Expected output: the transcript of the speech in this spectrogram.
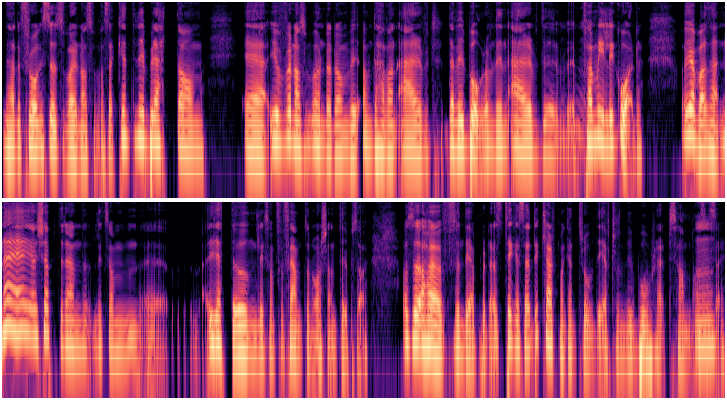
när jag hade frågestund så var det någon som var så här, kan inte ni berätta om Eh, jo, det var någon som undrade om, vi, om det här var en ärvd, där vi bor, om det är en ärvd eh, Mm. familjegård. Och jag bara så här, nej, jag köpte den liksom, eh, jätteung, liksom för 15 år sedan. Typ så. Och så har jag funderat på det. Så tänker jag så här, det är klart man kan tro det eftersom vi bor här tillsammans. Mm. Och så här.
